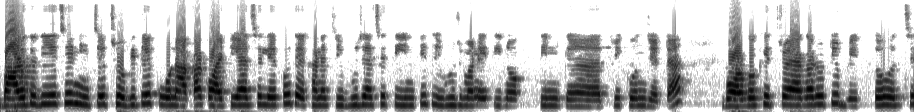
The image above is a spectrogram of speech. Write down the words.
বারোতে দিয়েছে, নিচের ছবিতে কোন আকার কয়টি আছে লেখো তো, এখানে ত্রিভুজ আছে তিনটি, ত্রিভুজ মানে তিন তিন ত্রিকোণ যেটা। বর্গক্ষেত্র এগারোটি, বৃত্ত হচ্ছে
